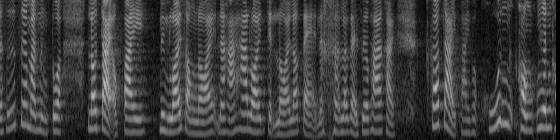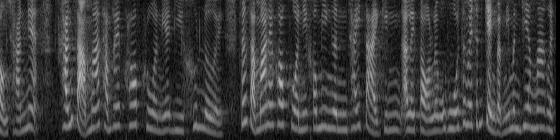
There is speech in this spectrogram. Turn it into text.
จะซื้อเสื้อมาหนึ่งตัว เราจ่ายออกไป 100 200นะคะ500 700 แล้วแต่นะคะแล้วแต่เสื้อผ้าใครก็จ่ายไปบอกโหของเงินของฉันเนี่ยฉันสามารถทำให้ครอบครัวนี้ดีขึ้นเลย ฉันสามารถให้ครอบครัวนี้เขามีเงินใช้จ่ายกินอะไรต่อเลยโอ้โหทำไมฉันเก่งแบบนี้มันเยี่ยมมากเลย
